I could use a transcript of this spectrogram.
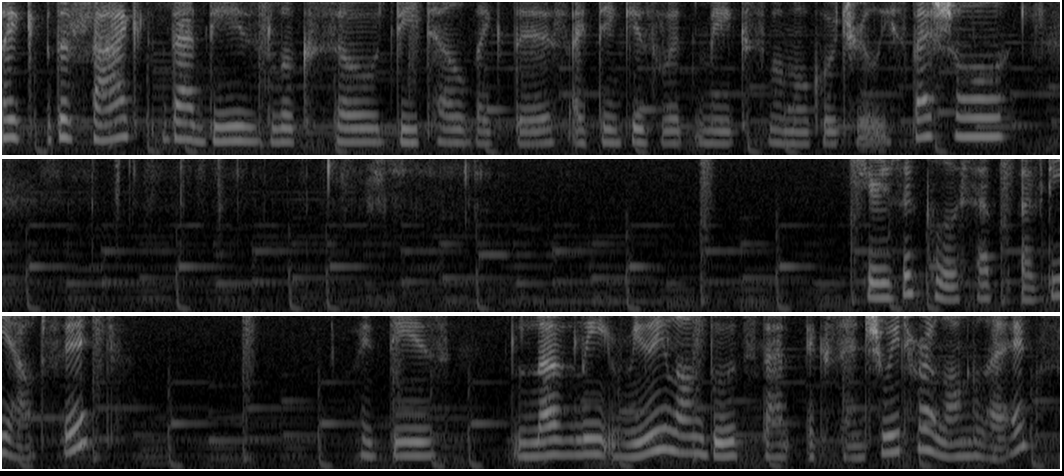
like the fact that these look so detailed like this i think is what makes momoko truly special Here's a close-up of the outfit with these lovely, really long boots that accentuate her long legs.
